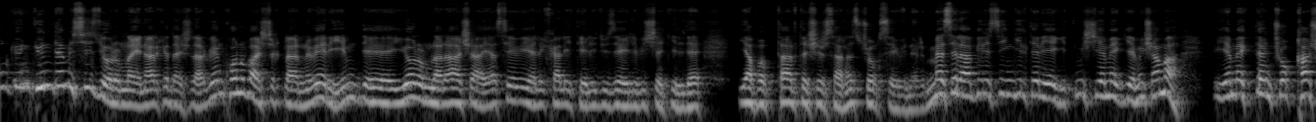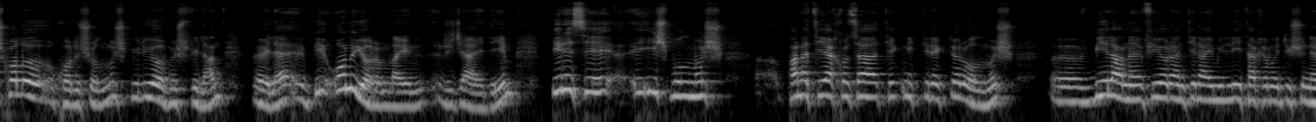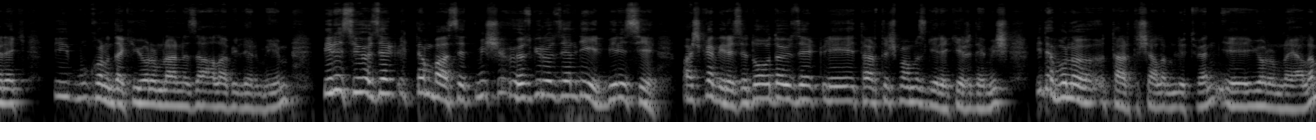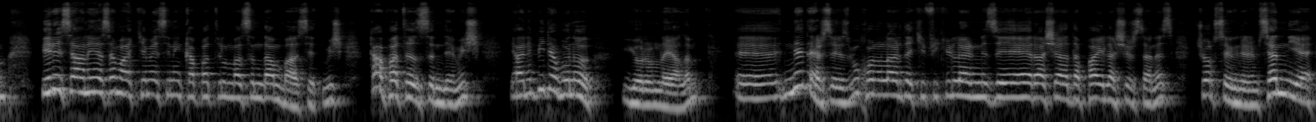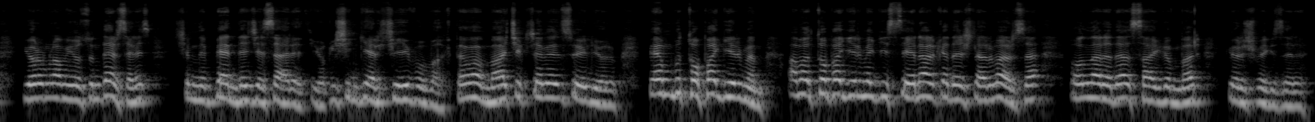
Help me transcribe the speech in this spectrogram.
Bugün gündemi siz yorumlayın arkadaşlar. Ben konu başlıklarını vereyim. E, yorumları aşağıya seviyeli, kaliteli, düzeyli bir şekilde yapıp tartışırsanız çok sevinirim. Mesela birisi İngiltere'ye gitmiş, yemek yemiş ama yemekten çok kaşkolu konuşulmuş, gülüyormuş filan. Böyle bir onu yorumlayın rica edeyim. Birisi iş bulmuş, Panathinaikos'a teknik direktör olmuş. Ee, Milan'ı, Fiorentina'yı milli takımı düşünerek bir bu konudaki yorumlarınızı alabilir miyim? Birisi özellikten bahsetmiş. Özgür Özel değil. Birisi başka birisi doğuda özelliği tartışmamız gerekir demiş. Bir de bunu tartışalım lütfen, e, yorumlayalım. Birisi Anayasa Mahkemesi'nin kapatılmasından bahsetmiş. Kapatılsın demiş. Yani bir de bunu yorumlayalım. Ee, ne dersiniz bu konulardaki fikirlerinizi eğer aşağıda paylaşırsanız çok sevinirim. Sen niye yorumlamıyorsun derseniz şimdi bende cesaret yok. İşin gerçeği bu bak tamam mı? Açıkça ben söylüyorum. Ben bu topa girmem. Ama topa girmek isteyen arkadaşlar varsa onlara da saygım var. Görüşmek üzere.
